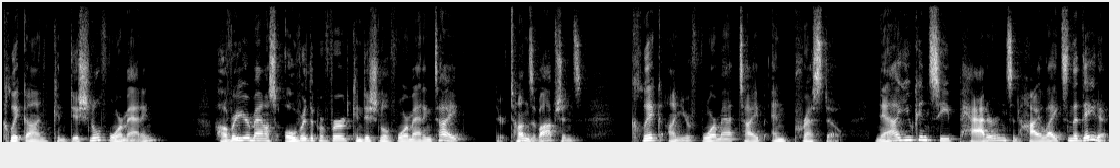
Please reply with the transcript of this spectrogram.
click on Conditional Formatting, Hover your mouse over the preferred conditional formatting type. There are tons of options. Click on your format type and presto. Now you can see patterns and highlights in the data.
